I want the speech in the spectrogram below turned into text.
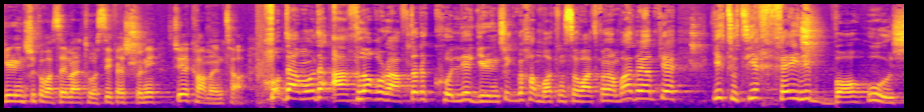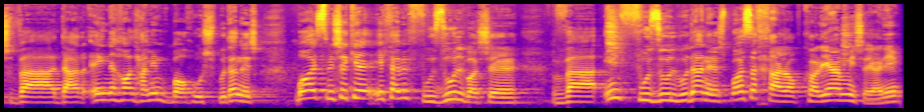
گرینچیک واسه من توصیفش کنی توی کامنت ها خب در مورد اخلاق و رفتار کلی گرینچیک بخوام باتون صحبت کنم. باید بگم که یه توتی خیلی باهوش و در عین حال همین باهوش بودنش باعث میشه که یه کمی فضول باشه و این فضول بودنش باعث خرابکاری هم میشه. یعنی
